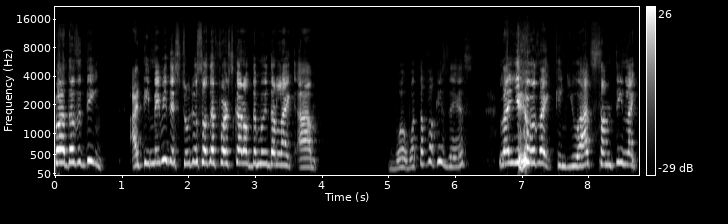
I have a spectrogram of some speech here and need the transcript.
But that's the thing. I think maybe the studio saw the first cut of the movie. They're like, um, what what the fuck is this? Like it was like, can you add something like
